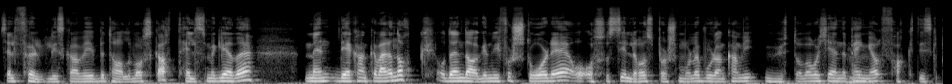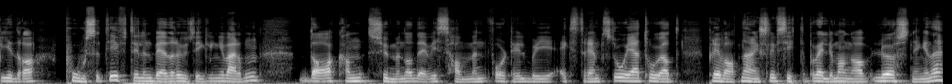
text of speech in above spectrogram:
Selvfølgelig skal vi betale vår skatt, helst med glede. Men det kan ikke være nok. Og den dagen vi forstår det, og også stiller oss spørsmålet hvordan kan vi utover å tjene penger faktisk bidra positivt til en bedre utvikling i verden, da kan summen av det vi sammen får til, bli ekstremt stor. Jeg tror jo at privat næringsliv sitter på veldig mange av løsningene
